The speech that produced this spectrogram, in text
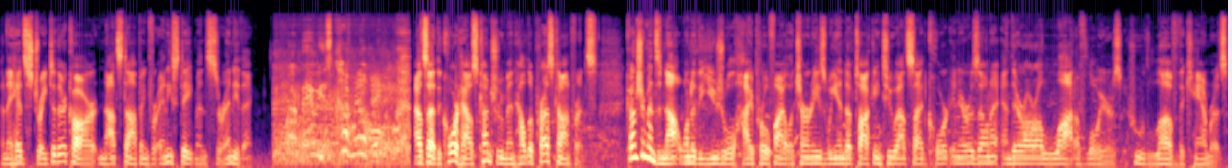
And they head straight to their car, not stopping for any statements or anything. My baby's coming home. Outside the courthouse, Countryman held a press conference. Countryman's not one of the usual high profile attorneys we end up talking to outside court in Arizona, and there are a lot of lawyers who love the cameras.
